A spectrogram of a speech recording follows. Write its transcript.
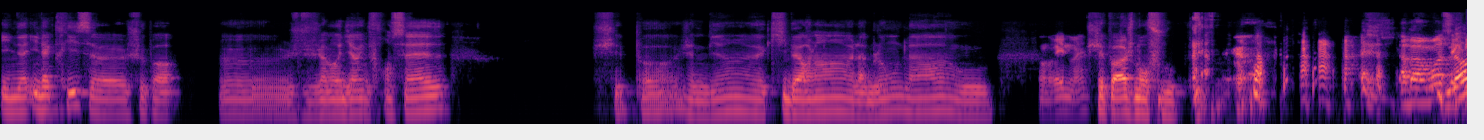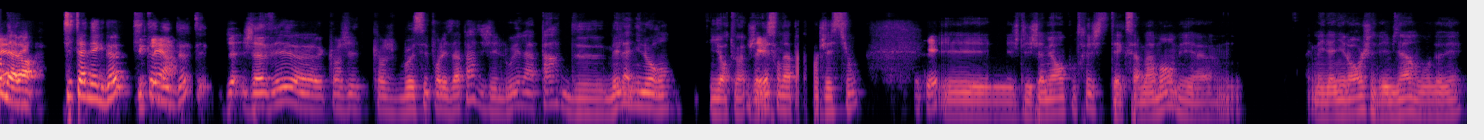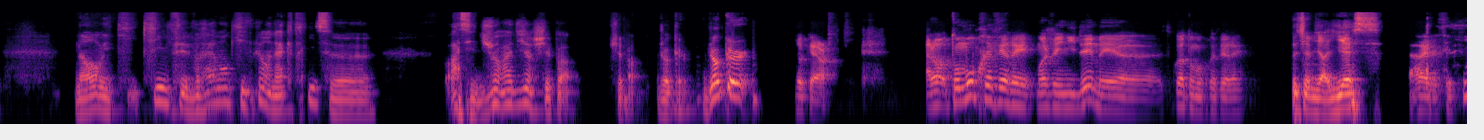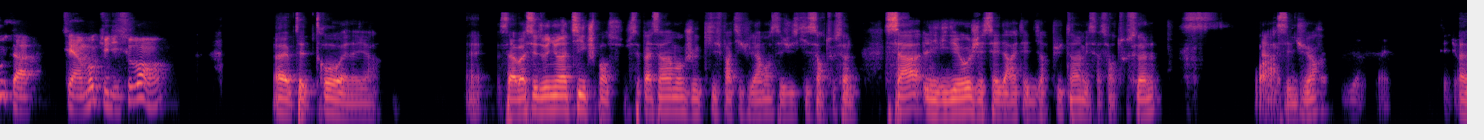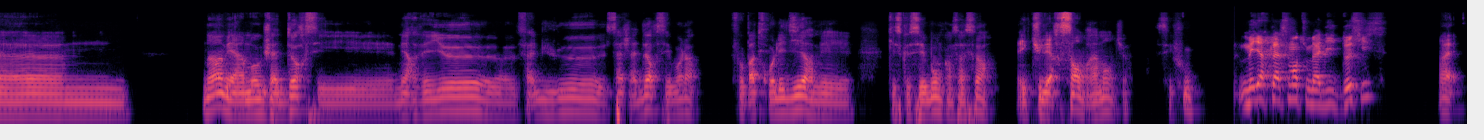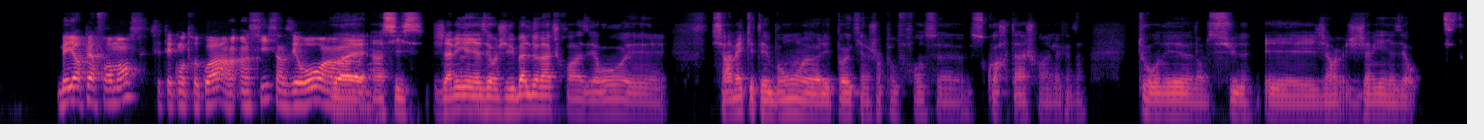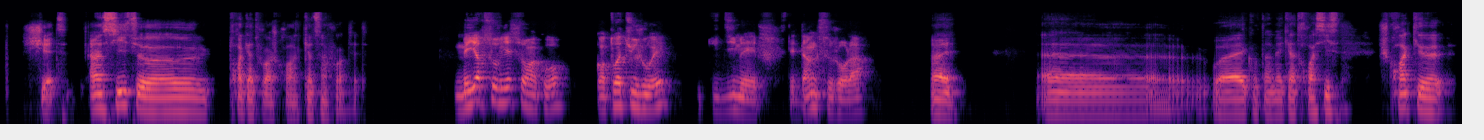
une, une, actrice, euh, je sais pas. Euh, J'aimerais dire une française. Je sais pas. J'aime bien euh, Kiberlin, la blonde là. Ou... Sandrine, ouais. Je sais pas, je m'en fous. ah bah, moi, c'est. Non, mais alors, Petite anecdote, petite anecdote. J'avais, euh, quand, quand je bossais pour les apparts, j'ai loué l'appart de Mélanie Laurent. Figure-toi, j'avais son appart en gestion et je ne l'ai jamais rencontré. J'étais avec sa maman, mais euh, Mélanie Laurent, j'aimais bien à un moment donné. Non, mais qui, me fait vraiment kiffer en actrice euh, Ah, c'est dur à dire, je sais pas. Je sais pas. Joker. Joker Joker. Alors, ton mot préféré Moi, j'ai une idée, mais c'est quoi ton mot préféré? Tu vas me dire yes. Ah ouais, c'est fou ça. C'est un mot que tu dis souvent. Hein ouais, peut-être trop, d'ailleurs. Ça, bah, c'est devenu un tic, je pense. C'est pas un mot que je kiffe particulièrement, c'est juste qu'il sort tout seul. Ça, les vidéos, j'essaye d'arrêter de dire putain, mais ça sort tout seul. Ah, c'est dur. Euh, non, mais un mot que j'adore, c'est merveilleux, euh, fabuleux. Ça, j'adore ces mots-là. Faut pas trop les dire, mais qu'est-ce que c'est bon quand ça sort? Et que tu les ressens vraiment, tu vois. C'est fou. Meilleur classement, tu m'as dit 2-6. Ouais. Meilleure performance, c'était contre quoi? Un 1-6, un 0 un... Ouais, un 6. Jamais gagné à 0. J'ai eu balle de match, je crois, à 0. Et j'ai un mec qui était bon euh, à l'époque, un champion de France, euh, Squarta, je crois, un gars comme ça. Tourné euh, dans le sud. Et j'ai jamais gagné à 0. Shit. Un 6, 3-4 fois, je crois. 4-5 fois, peut-être. Meilleur souvenir sur un cours? Quand toi, tu jouais, tu te dis, mais c'était dingue ce jour-là. Ouais. Ouais, quand un mec a 3-6. Je crois que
